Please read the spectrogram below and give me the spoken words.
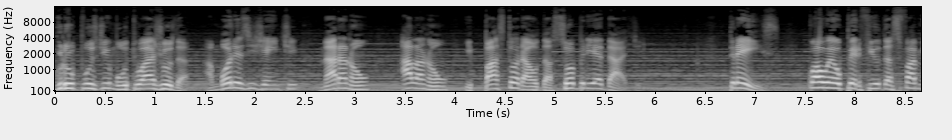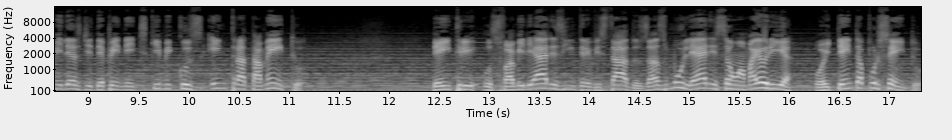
grupos de mútua ajuda, Amor Exigente, Naranon, Alanon e Pastoral da Sobriedade. 3. Qual é o perfil das famílias de dependentes químicos em tratamento? Dentre os familiares entrevistados, as mulheres são a maioria, 80%,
